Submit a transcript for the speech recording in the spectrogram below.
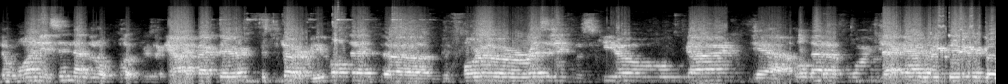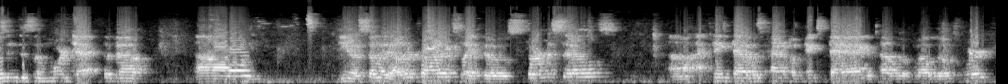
the one, it's in that little book. There's a guy back there. Mr. Duggar, will you hold that, uh, the Florida resident mosquito guy? Yeah, hold that up for him. That guy right there goes into some more depth about, um, you know, some of the other products like those Thermacells. Uh, I think that was kind of a mixed bag of how well those work.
